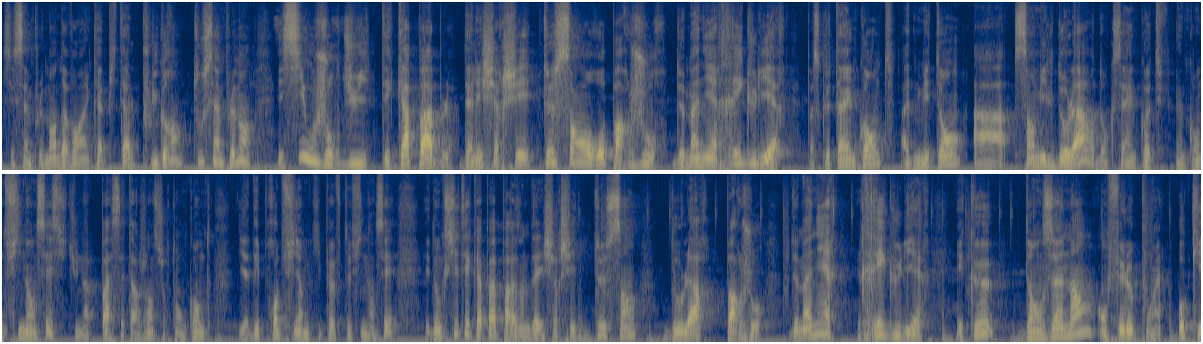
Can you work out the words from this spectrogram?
C'est simplement d'avoir un capital plus grand, tout simplement. Et si aujourd'hui, tu es capable d'aller chercher 200 euros par jour de manière régulière, parce que tu as un compte, admettons, à 100 000 dollars, donc c'est un compte, financé. Si tu n'as pas cet argent sur ton compte, il y a des propres firmes qui peuvent te financer. Et donc si tu es capable, par exemple, d'aller chercher 200 dollars par jour, de manière régulière, et que dans un an, on fait le point. Ok,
